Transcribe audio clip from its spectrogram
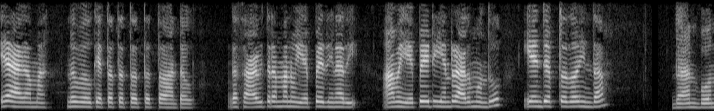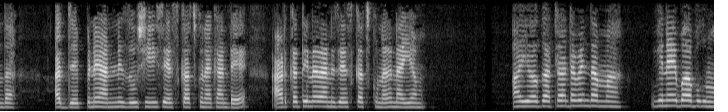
ఏ ఆగమ్మ నువ్వు కెత్త అంటావు. ఇంకా సావిత్రమ్మ నువ్వు చెప్పేది వినది. ఆమె చెప్పేటి ఏం రాదు ముందు. ఏం చెప్తుందో ఇందా దాని బోందా అది చెప్పిన అన్ని చూసి చేసుకొచ్చుకునే కంటే అడక తినదాన్ని చేసుకొచ్చుకున్నది నయ్యం. అయ్యో గట్లాంటవిందమ్మా వినయ్ బాబును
